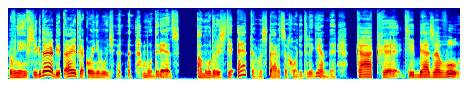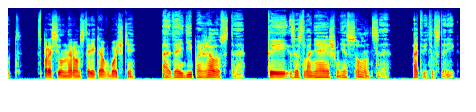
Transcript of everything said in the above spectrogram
В ней всегда обитает какой-нибудь мудрец. О мудрости этого старца ходят легенды. «Как э, тебя зовут?» — спросил Нарон старика в бочке. «Отойди, пожалуйста. Ты заслоняешь мне солнце», — ответил старик.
